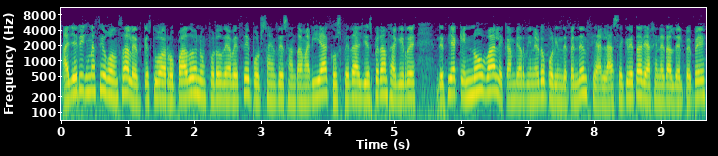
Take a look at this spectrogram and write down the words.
Ayer Ignacio González, que estuvo arropado en un foro de ABC por Sáenz de Santa María, Cospedal y Esperanza Aguirre, decía que no vale cambiar dinero por independencia. La secretaria general del PP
